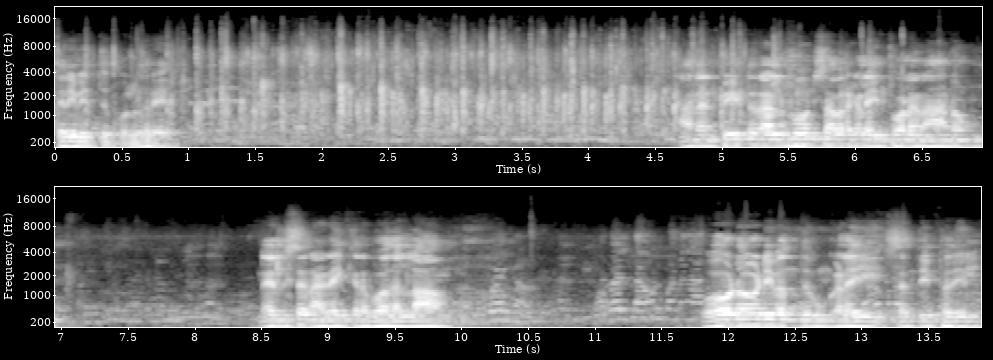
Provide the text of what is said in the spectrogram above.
தெரிவித்துக் கொள்கிறேன். அண்ணன் பீட்டர் அல்போன்ஸ் அவர்களைப் போல நானும் நெல்சன் அழைக்கிற போதெல்லாம் ஓடோடி வந்து உங்களை சந்திப்பதில்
